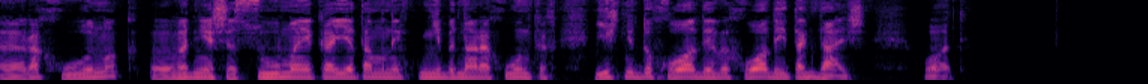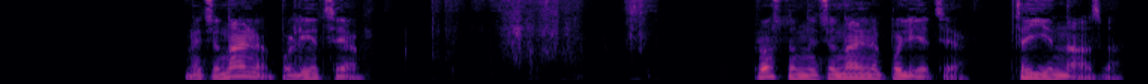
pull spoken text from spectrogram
е, рахунок, е, верніше сума, яка є там у них ніби на рахунках, їхні доходи, виходи і так далі. От. Національна поліція. Просто Національна поліція. Це її назва.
